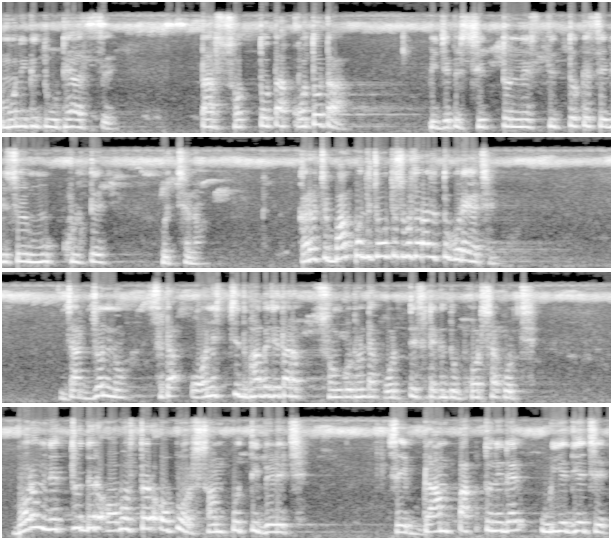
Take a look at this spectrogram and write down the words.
এমনই কিন্তু উঠে আসছে। তার সত্যতা কতটা? বিজেপির শীর্ষ নেতৃত্বকে সে বিষয়ে মুখ খুলতে হচ্ছে না। কারণ হচ্ছে বামপন্থী চৌত্রিশ বছর রাজত্ব করে গেছে। যার জন্য সেটা অনিশ্চিতভাবে যে তারা সংগঠনটা করতে, সেটা কিন্তু ভরসা করছে। বরং নেতৃত্বের অবস্থার ওপর সম্পত্তি বেড়েছে। সেই ব্রাম প্রাক্তনীরা উড়িয়ে দিয়েছে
